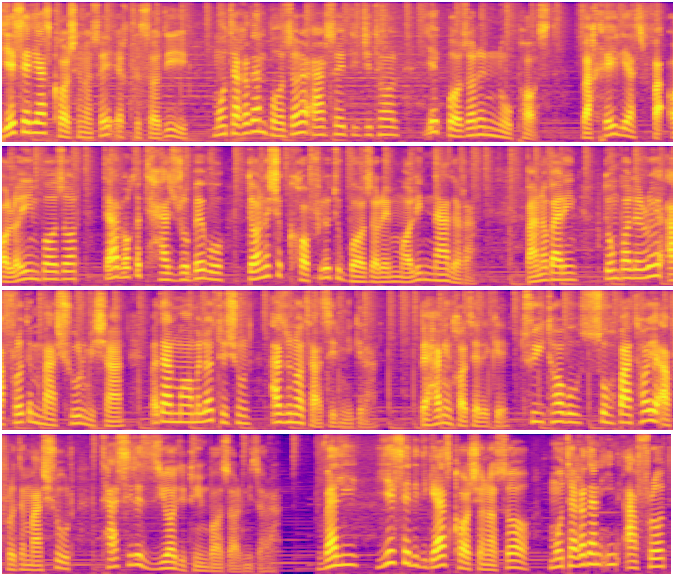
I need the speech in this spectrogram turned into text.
یه سری از کارشناسای اقتصادی معتقدن بازار ارزهای دیجیتال یک بازار نوپاست و خیلی از فعالای این بازار در واقع تجربه و دانش کافی رو تو بازار مالی ندارن بنابراین دنبال روی افراد مشهور میشن و در معاملاتشون از اونا تاثیر می‌گیرن. به همین خاطره که توییت ها و صحبت های افراد مشهور تاثیر زیادی تو این بازار می‌ذارن. ولی یه سری دیگه از کارشناسا معتقدن این افراد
